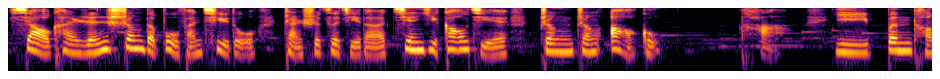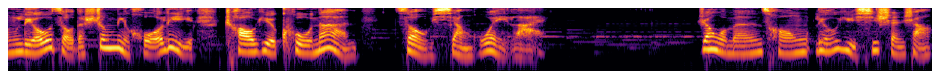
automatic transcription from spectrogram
笑看人生的不凡气度，展示自己的坚毅高洁、铮铮傲骨。他以奔腾流走的生命活力，超越苦难，走向未来。让我们从刘禹锡身上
